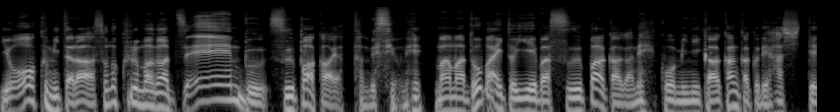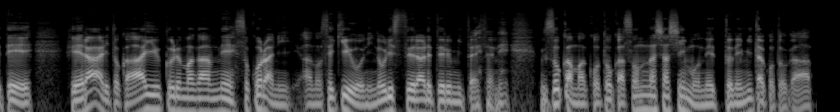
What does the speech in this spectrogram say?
よーく見たらその車が全部スーパーカーやったんですよね。まあまあドバイといえばスーパーカーがねこうミニカー感覚で走っててフェラーリとかああいう車がねそこらにあの石油王に乗り捨てられてるみたいなね嘘かまことかそんな写真もネットで見たことがあっ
